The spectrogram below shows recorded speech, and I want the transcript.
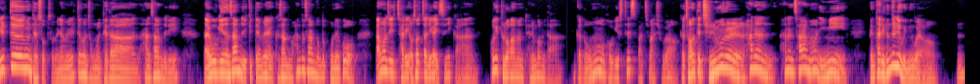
1등은 될 수 없어. 왜냐면 1등은 정말 대단한 사람들이 날고 기는 사람들이 있기 때문에 그 사람 한두 사람 정도 보내고 나머지 자리 6자리가 있으니까 거기 들어가면 되는 겁니다. 그러니까 너무 거기 스트레스 받지 마시고요. 그러니까 저한테 질문을 하는 하는 사람은 이미 멘탈이 흔들리고 있는 거예요. 응?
